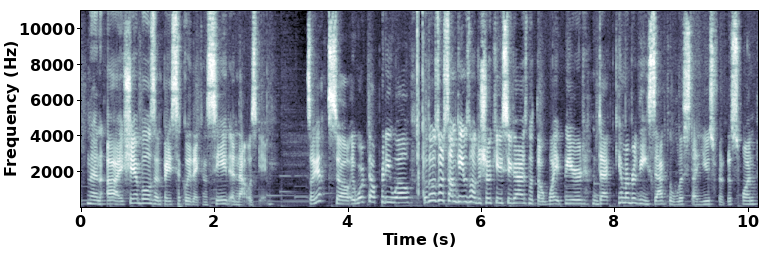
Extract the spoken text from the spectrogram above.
And then I shambles and basically they concede and that was game. So yeah, so it worked out pretty well. So those are some games I wanted to showcase you guys with the Whitebeard deck. I Can't remember the exact list I used for this one,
